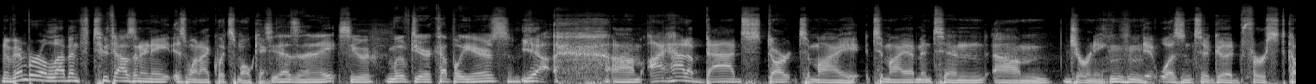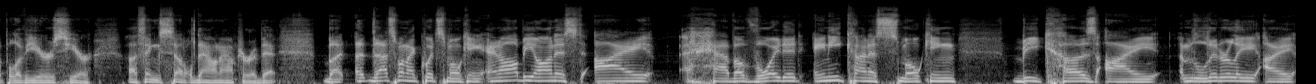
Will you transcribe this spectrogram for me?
November 11th, 2008 is when I quit smoking. 2008. So you moved here a couple years. Yeah, um, I had a bad start to my to my Edmonton um, journey. It wasn't a good first couple of years here. Uh, things settled down after a bit, but uh, that's when I quit smoking. And I'll be honest, I have avoided any kind of smoking because I am literally I.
